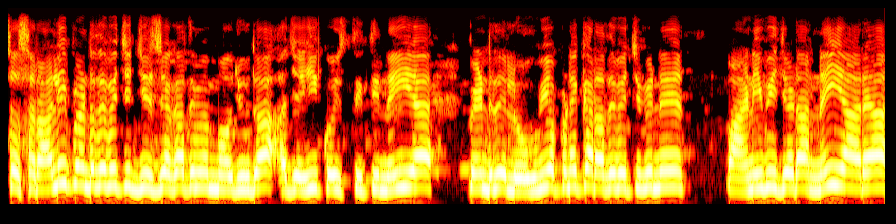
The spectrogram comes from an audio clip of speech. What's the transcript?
ਸਸਰਾਲੀ ਪਿੰਡ ਦੇ ਵਿੱਚ ਜਿਸ ਜਗ੍ਹਾ ਤੇ ਮੈਂ ਮੌਜੂਦ ਆ ਅਜਿਹੀ ਕੋਈ ਸਥਿਤੀ ਨਹੀਂ ਹੈ। ਪਿੰਡ ਦੇ ਲੋਕ ਵੀ ਆਪਣੇ ਘਰਾਂ ਦੇ ਵਿੱਚ ਵੀ ਨੇ। ਪਾਣੀ ਵੀ ਜਿਹੜਾ ਨਹੀਂ ਆ ਰਿਹਾ,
